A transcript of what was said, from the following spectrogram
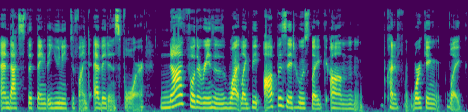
and that's the thing that you need to find evidence for, not for the reasons why, like the opposite who's like, um, kind of working like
